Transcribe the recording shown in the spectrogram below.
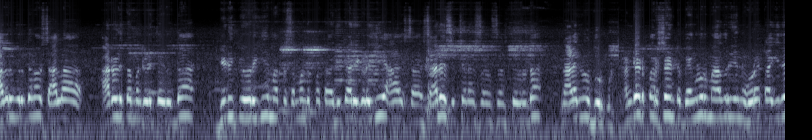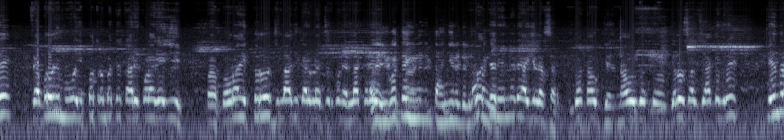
ಅದ್ರ ವಿರುದ್ಧ ನಾವು ಶಾಲಾ ಆಡಳಿತ ಮಂಡಳಿತ ವಿರುದ್ಧ ಡಿ ಡಿ ಪಿ ಅವರಿಗೆ ಮತ್ತು ಸಂಬಂಧಪಟ್ಟ ಅಧಿಕಾರಿಗಳಿಗೆ ಆ ಶಾಲೆ ಶಿಕ್ಷಣ ಸಂಸ್ಥೆ ವಿರುದ್ಧ ನಾಳೆ ನಾವು ದೂರು ಕೊಡ್ತೀವಿ. ಹಂಡ್ರೆಡ್ ಪರ್ಸೆಂಟ್ ಬೆಂಗಳೂರು ಮಾದರಿ ಏನು ಹೋರಾಟ ಆಗಿದೆ. ಫೆಬ್ರವರಿ ಮೂವ ಇಪ್ಪತ್ತೊಂಬತ್ತನೇ ತಾರೀಕೊಳಗೆ ಈ ಪೌರಾಯುಕ್ತರು ಜಿಲ್ಲಾಧಿಕಾರಿಗಳು ಎಚ್ಚರಿಕೊಂಡು ಎಲ್ಲ ಕಡೆ ಇವತ್ತೇ ಹಿನ್ನಡೆ ಆಗಿಲ್ಲ ಸರ್. ಇವತ್ತು ನಾವು ನಾವು ಇವತ್ತು ಗೆಲುವು ಸಾಲ ಯಾಕಂದ್ರೆ ಕೇಂದ್ರ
